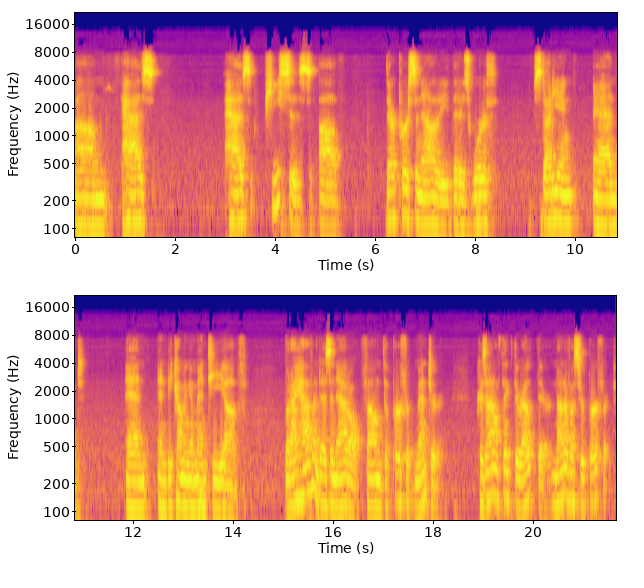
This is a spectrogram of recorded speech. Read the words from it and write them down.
um, has has pieces of their personality that is worth studying and and and becoming a mentee of. But I haven't, as an adult, found the perfect mentor because I don't think they're out there. None of us are perfect.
